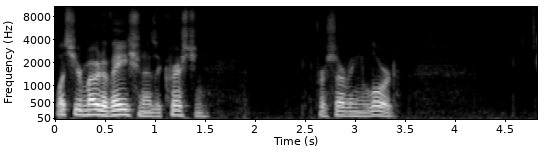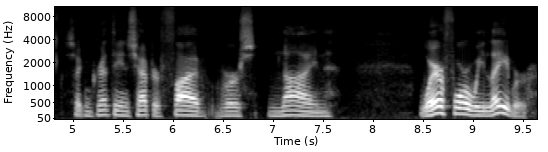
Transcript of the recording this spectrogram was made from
What's your motivation as a Christian for serving the Lord? 2 Corinthians chapter 5 verse 9 Wherefore we labor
